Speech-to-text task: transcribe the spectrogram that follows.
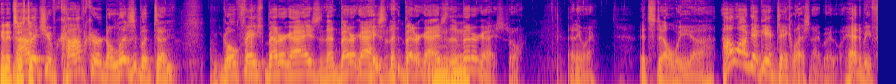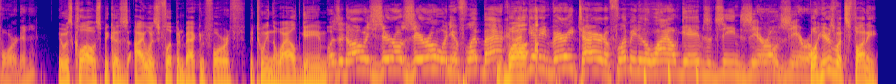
And it's now just a- that you've conquered Elizabethton, go face better guys, and then better guys, and then better guys, and Mm-hmm. then better guys. So anyway, it's still we. Uh, how long did that game take last night? By the way, had to be four, didn't it? It was close because I was flipping back and forth between the Wild game. Was it always zero zero when you flip back? Well, I'm getting very tired of flipping to the Wild games and seeing zero zero. Well, here's what's funny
